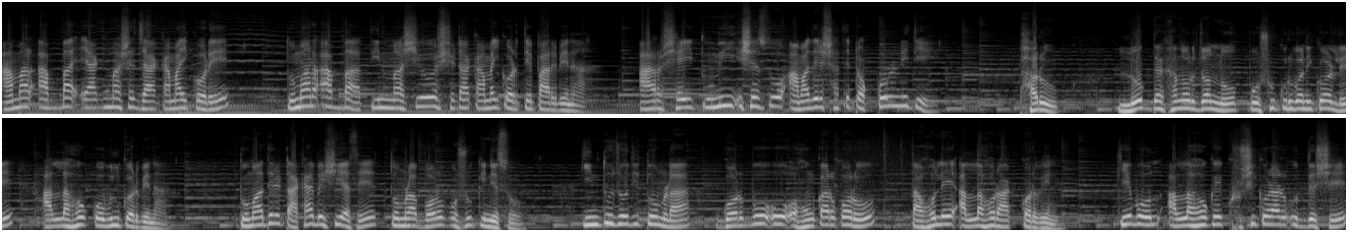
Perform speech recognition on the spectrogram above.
আমার আব্বা এক মাসে যা কামাই করে, তোমার আব্বা তিন মাসেও সেটা কামাই করতে পারবে না। আর সেই তুমি এসেছ আমাদের সাথে টক্কর নিতে? ফারুক, লোক দেখানোর জন্য পশু কুরবানি করলে আল্লাহ কবুল করবে না। তোমাদের টাকা বেশি আছে, তোমরা বড় পশু কিনেছো। কিন্তু যদি তোমরা গর্ব ও অহংকার করো, তাহলে আল্লাহ রাগ করবেন। কেবল আল্লাহকে খুশি করার উদ্দেশ্যে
